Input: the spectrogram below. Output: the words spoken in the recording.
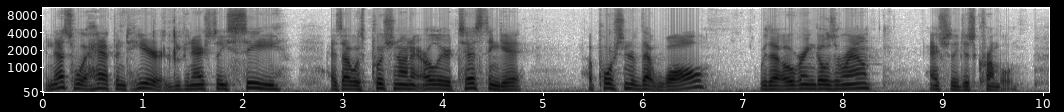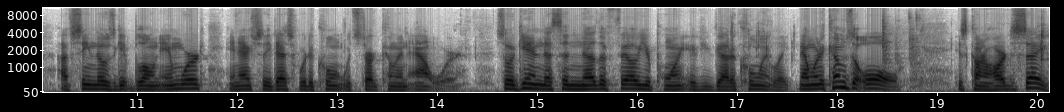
And that's what happened here. You can actually see as I was pushing on it earlier testing it, a portion of that wall where that O-ring goes around actually just crumbled. I've seen those get blown inward, and actually that's where the coolant would start coming outward. So again, that's another failure point if you've got a coolant leak. Now when it comes to oil, it's kind of hard to say.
